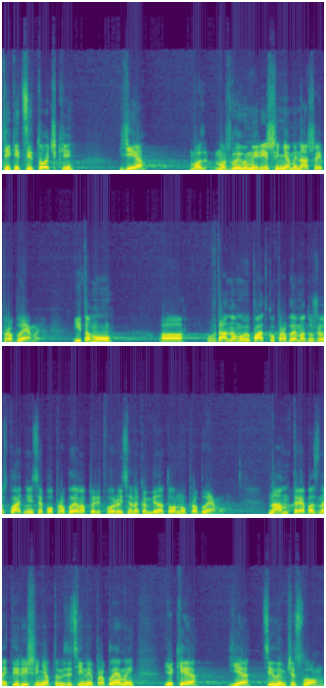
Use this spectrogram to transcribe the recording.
тільки ці точки є можливими рішеннями нашої проблеми. І тому в даному випадку проблема дуже ускладнюється, бо проблема перетворюється на комбінаторну проблему. Нам треба знайти рішення оптимізаційної проблеми, яке є цілим числом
